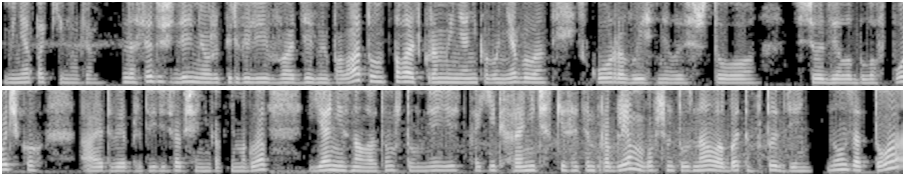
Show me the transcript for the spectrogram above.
меня покинули. На следующий день меня уже перевели в отдельную палату. В палате кроме меня никого не было. Скоро выяснилось, что все дело было в почках, а этого я предвидеть вообще никак не могла. Я не знала о том, что у меня есть какие-то хронические с этим проблемы. В общем-то, узнала об этом в тот день. Но зато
